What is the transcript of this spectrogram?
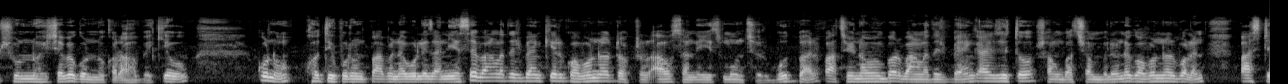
শূন্য হিসেবে গণ্য করা হবে। কেউ কোনো ক্ষতিপূরণ পাবে না বলে জানিয়েছে বাংলাদেশ ব্যাংকের গভর্নর ডক্টর আহসান ইস মনসুর। বুধবার পাঁচই নভেম্বর বাংলাদেশ ব্যাংক আয়োজিত সংবাদ সম্মেলনে গভর্নর বলেন, পাঁচটি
